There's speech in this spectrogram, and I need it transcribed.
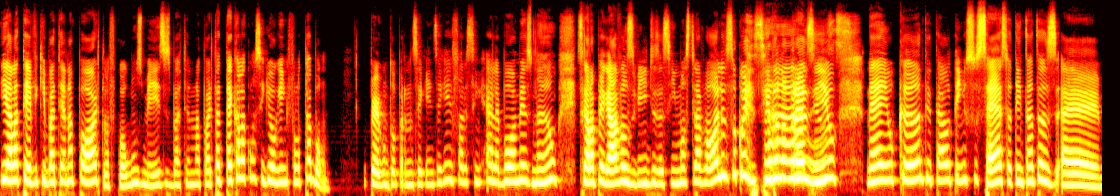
E ela teve que bater na porta, ela ficou alguns meses batendo na porta, até que ela conseguiu alguém que falou, tá bom, perguntou para não sei quem, não sei quem, e falou assim, ela é boa mesmo? Não. Diz que ela pegava os vídeos assim, mostrava, olha, eu sou conhecida ah, no Brasil, Deus. né? Eu canto e tal, eu tenho sucesso, eu tenho tantas é,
